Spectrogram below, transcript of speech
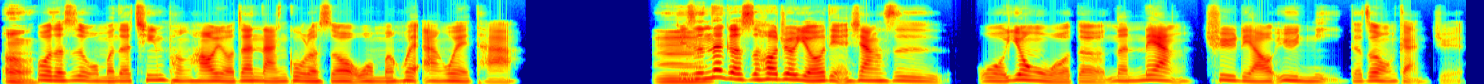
嗯或者是我们的亲朋好友在难过的时候，我们会安慰他。嗯，其实那个时候就有点像是我用我的能量去疗愈你的这种感觉。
